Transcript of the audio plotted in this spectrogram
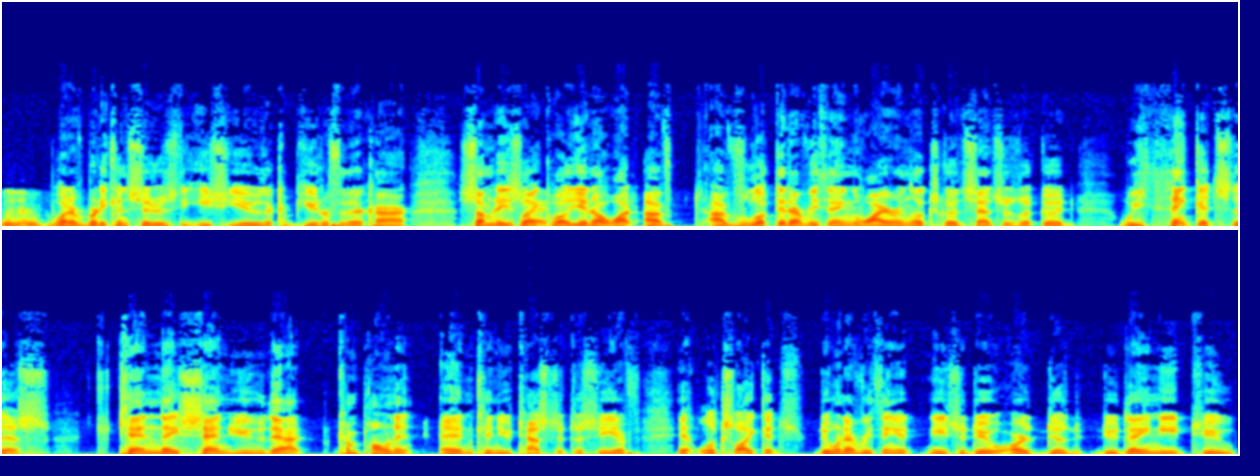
Mm-hmm. what everybody considers the ECU, the computer for their car. Somebody's like, well, you know what? I've I've looked at everything. Wiring looks good. Sensors look good. We think it's this. Can they send you that component and can you test it to see if it looks like it's doing everything it needs to do, or do do they need to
